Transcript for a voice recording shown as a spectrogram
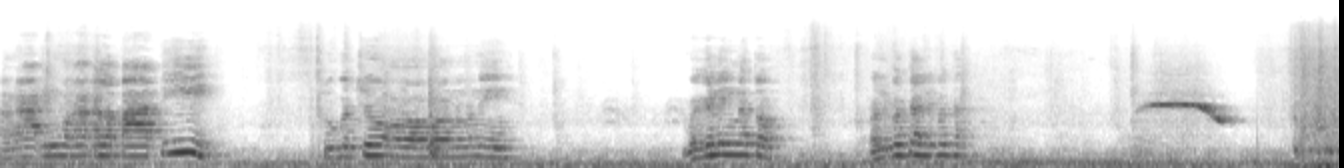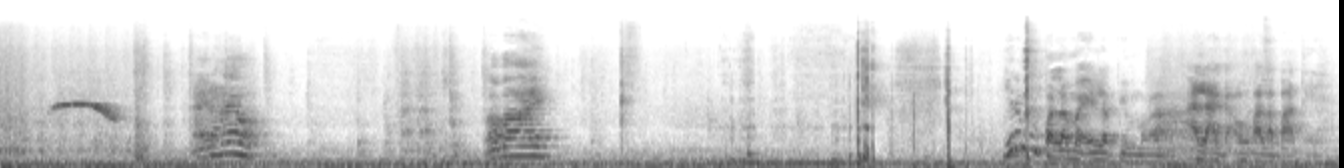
Ang aking mga kalapati. Sugat siya, kawawa naman eh. Magaling na to. O, libad na, libad na. Kaya na kayo. Bye-bye. Yan naman pala mailap yung mga alaga kong kalapate.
